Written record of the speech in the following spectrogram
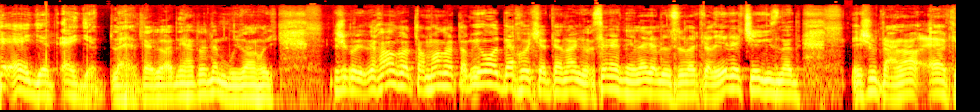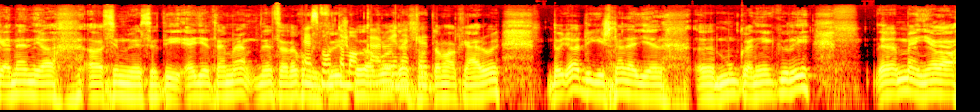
egyet, egyet lehet előadni. Hát ott nem úgy van, hogy és akkor hallgattam, hallgattam, jó, de hogyha te nagyon szeretnél, legelőször le kell érettségizned, és utána el kell menni a, a színművészeti egyetemre, de ez a mondta főiskola Makkároly volt, ezt neked. mondta Makároly, de hogy addig is ne legyél munkanélküli, menj el a,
